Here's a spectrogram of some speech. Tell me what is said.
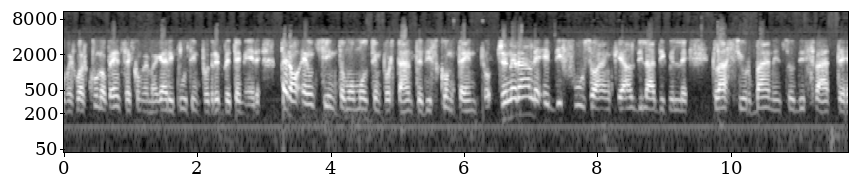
come qualcuno pensa e come magari Putin potrebbe temere, però è un sintomo molto importante di scontento generale e diffuso anche al di là di quelle classi urbane insoddisfatte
